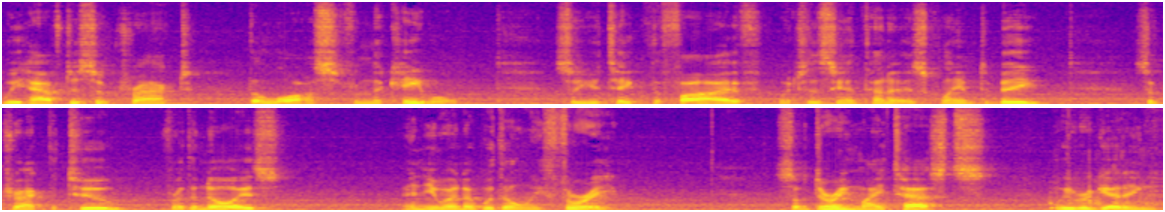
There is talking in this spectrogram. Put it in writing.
we have to subtract the loss from the cable. So you take the 5, which this antenna is claimed to be, subtract the 2 for the noise, and you end up with only 3. So during my tests, we were getting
